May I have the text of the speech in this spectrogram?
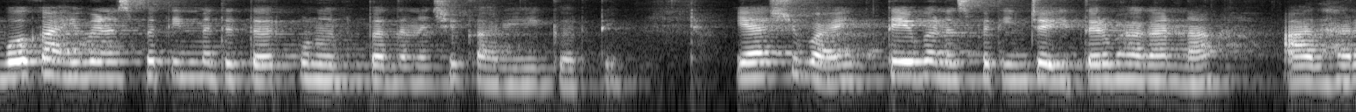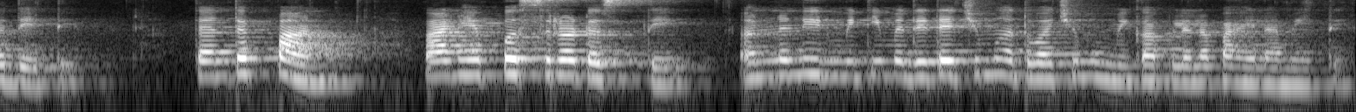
व काही वनस्पतींमध्ये तर पुनरुत्पादनाचे कार्यही करते. याशिवाय ते वनस्पतींच्या इतर भागांना आधार देते. त्यानंतर पान. पान हे पसरट असते. अन्न निर्मितीमध्ये त्याची महत्त्वाची भूमिका आपल्याला पाहायला मिळते.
